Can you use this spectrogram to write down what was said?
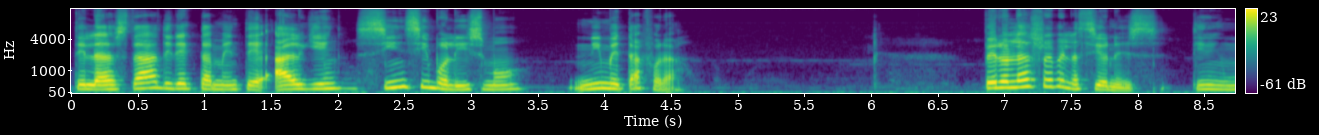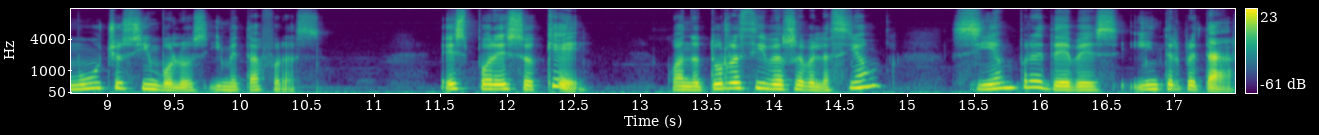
te las da directamente alguien sin simbolismo ni metáfora. Pero las revelaciones tienen muchos símbolos y metáforas. Es por eso que, cuando tú recibes revelación, siempre debes interpretar.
